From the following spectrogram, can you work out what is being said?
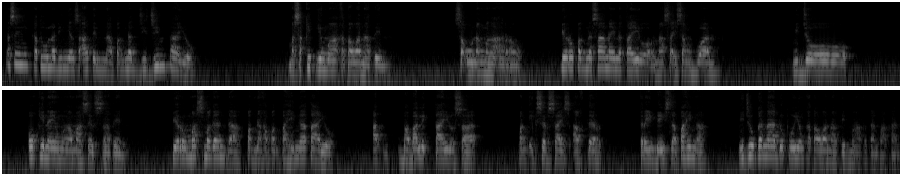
Kasi katulad din yan sa atin na pag nag-gym tayo, masakit yung mga katawan natin sa unang mga araw. Pero pag nasanay na tayo nasa isang buwan, medyo okay na yung mga muscles natin. Pero mas maganda pag nakapagpahinga tayo at babalik tayo sa pag-exercise after 3 days na pahinga, medyo ganado po yung katawan natin mga katalpakan.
